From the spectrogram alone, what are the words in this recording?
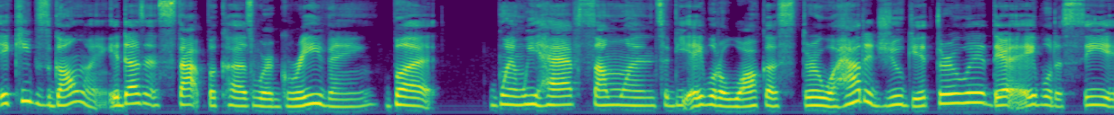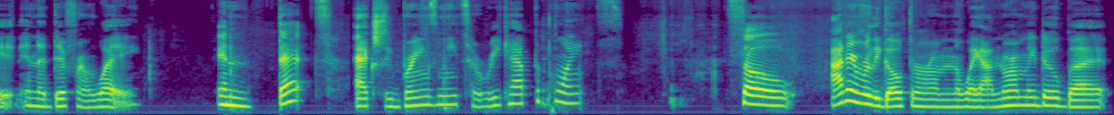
It keeps going. It doesn't stop because we're grieving but when we have someone to be able to walk us through, well, how did you get through it? They're able to see it in a different way. And that actually brings me to recap the points. So I didn't really go through them the way I normally do, but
